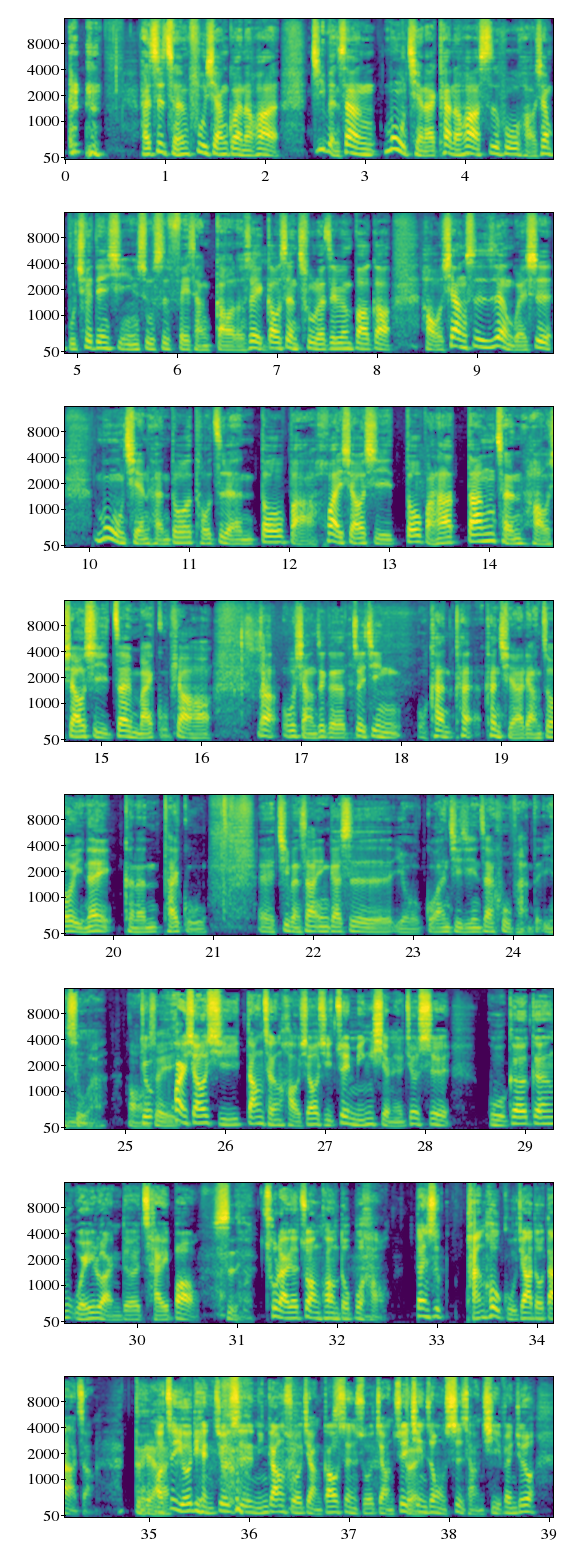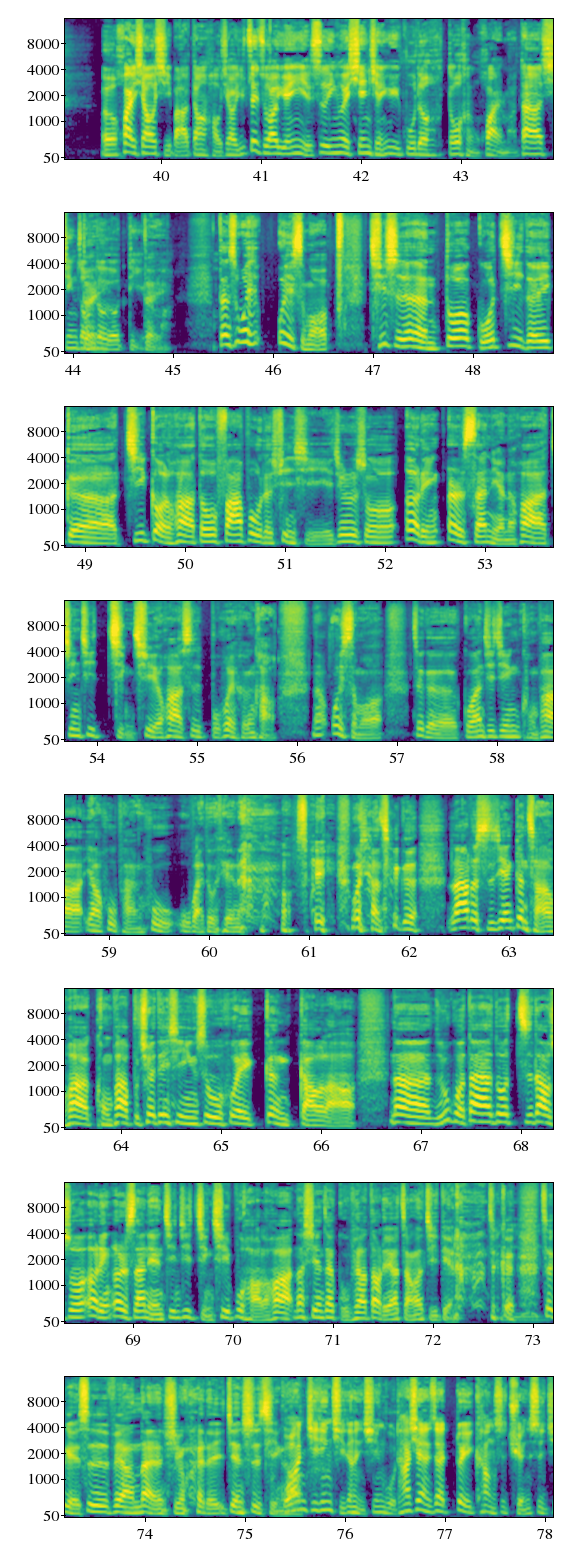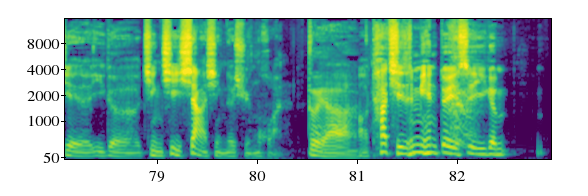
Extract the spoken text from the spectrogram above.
还是呈负相关的话，基本上目前来看的话，似乎好像不确定性因素是非常高的。所以高盛出了这份报告，好像是认为是目前很多投资人都把坏消息都把它当成好消息在买股票哈。那我想这个最近我看看 看起来两周以内，可能台股呃基本上应该是有国安基金在护盘的因素啊。哦，就坏消息当成好消息，最明显的就是。谷歌跟微软的财报是出来的状况都不好，但是盘后股价都大涨。对啊，这有点就是 您刚刚所讲，高盛所讲，最近这种市场气氛，就是说呃坏消息把它当好消息，最主要原因也是因为先前预估的都很坏嘛，大家心中都有底了嘛。但是为为什么？其实很多国际的一个机构的话，都发布了讯息，也就是说，二零二三年的话，经济景气的话是不会很好。那为什么这个国安基金恐怕要护盘护五百多天了？所以我想，这个拉的时间更长的话，恐怕不确定性因素会更高了啊。那如果大家都知道说，二零二三年经济景气不好的话，那现在股票到底要涨到几点？这个这个也是非常耐人寻味的一件事情。国安基金其实很辛苦，他现在在对抗是全世界的一个景气下行的循环。对啊，他其实面对是一个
